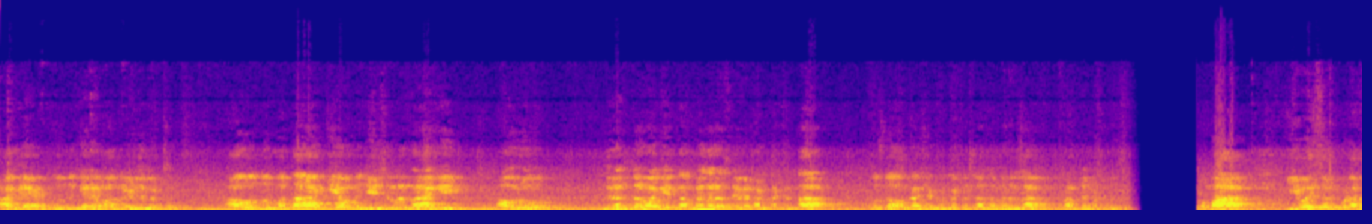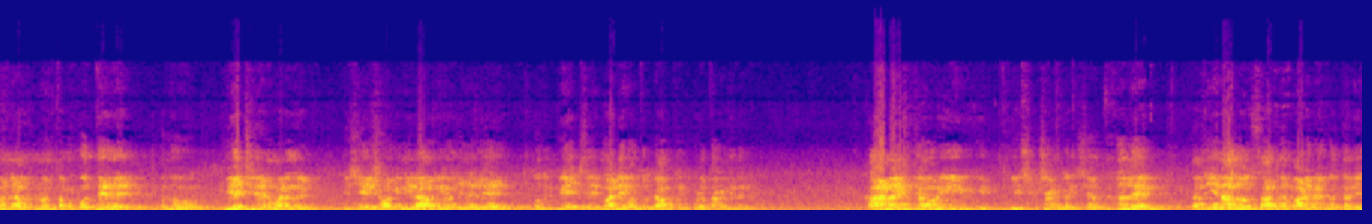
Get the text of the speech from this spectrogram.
ಹಾಗೆ ಒಂದು ಗೆರೆ ಮಾತ್ರ ಎಳಿಬೇಕು ಆ ಒಂದು ಮತ ಹಾಕಿ ಅವನ ಜಯಿಸಲನ್ನು ಆಗಿ ಅವರು ನಿರಂತರವಾಗಿ ತಮ್ಮೆಲ್ಲರ ಸೇವೆ ಮಾಡ್ತಕ್ಕಂಥ ಒಂದು ಅವಕಾಶ ಕೊಡ್ಬೇಕಂತ ತಮ್ಮನ್ನೆಲ್ಲ ಪ್ರಾರ್ಥನೆ ಮಾಡ್ತೀವಿ. ಒಬ್ಬ ಈ ವಯಸ್ಸಲ್ಲಿ ಕೂಡ ಮೊನ್ನೆ ಅವ್ರನ್ನ ತಮಗೆ ಗೊತ್ತೇ ಇದೆ. ಒಂದು ಪಿ ಎಚ್ ಡಿಯನ್ನು ಮಾಡಿದ್ರೆ ವಿಶೇಷವಾಗಿ ನೀರಾವರಿ ಯೋಜನೆಯಲ್ಲಿ ಒಂದು ಪಿ ಎಚ್ ಡಿ ಮಾಡಿ ಒಂದು ಡಾಕ್ಟರೇಟ್ ಕೂಡ ತಗೊಂಡಿದ್ದಾರೆ. ಕಾರಣ ಇಷ್ಟೇ ಅವರು ಈ ಶಿಕ್ಷಣ ಕ್ಷೇತ್ರದಲ್ಲೇ ತಾನು ಏನಾದರೂ ಸಾಧನೆ ಮಾಡಬೇಕು ಅಂತೇಳಿ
